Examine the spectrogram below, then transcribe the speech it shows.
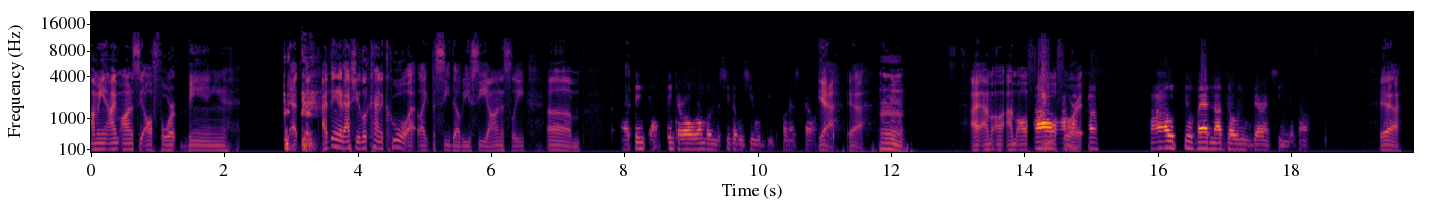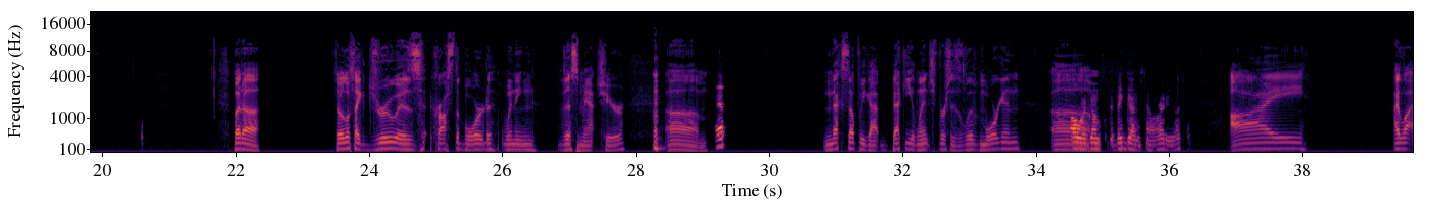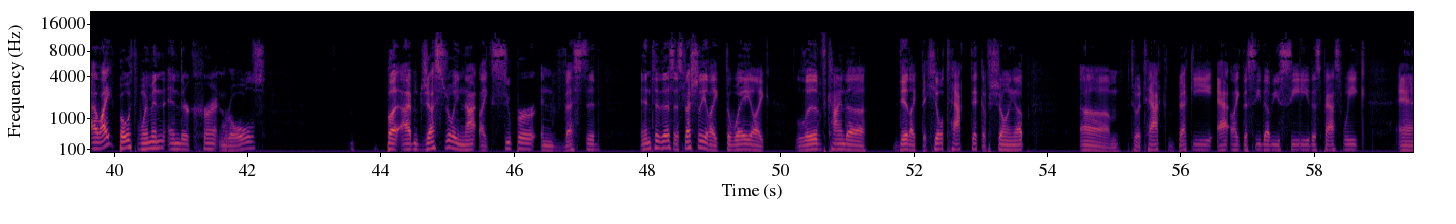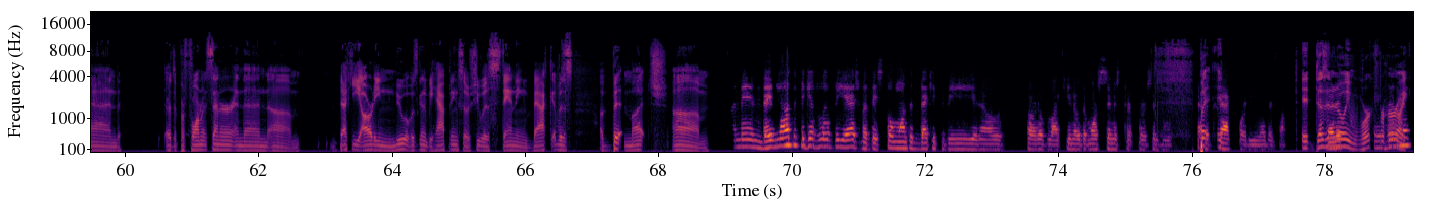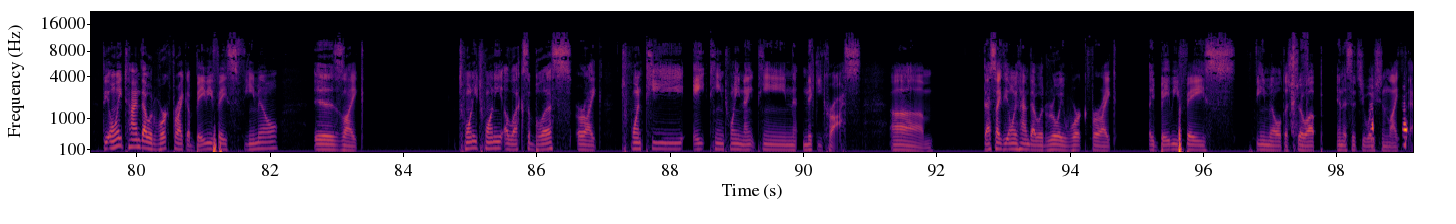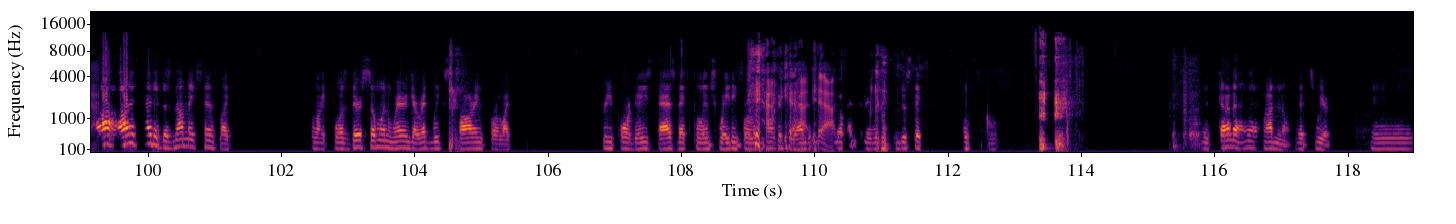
I mean, I'm honestly all for it being at the. I think it actually looked kind of cool at like the CWC. Honestly, um, I think I think a Royal Rumble in the CWC would be fun as hell. yeah, yeah. Mm. I, I'm I'm all I'm all Uh, for it. I, I would feel bad not going there and seeing it. Huh? Yeah. But uh so it looks like Drew is across the board winning this match here. um Yep. Next up we got Becky Lynch versus Liv Morgan. Um, oh, we're going for the big guns now already. Okay. I I, li- I like both women in their current roles, but I'm just really not like super invested into this, especially like the way like Liv kind of did like the heel tactic of showing up um, to attack Becky at like the CWC this past week and or the performance center and then um, Becky already knew it was going to be happening so she was standing back. It was a bit much um, I mean, they wanted to give Liv the edge, but they still wanted Becky to be, you know, sort of like, you know, the more sinister person who But it- for the other guy. it doesn't But it- really work for her. Like the only time that would work for like a babyface female is like 2020 Alexa Bliss or like 2018 2019 Nikki Cross. Um, that's like the only time that would really work for like a babyface female to show up in a situation like that. Its head, it does not make sense. Like, like was there someone wearing a red wig sparring for like three, four days past Becky Lynch waiting for Liv Yeah, Morgan to yeah, yeah. and hit her with the stick? It's, kind of, I don't know, it's weird. Uh,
